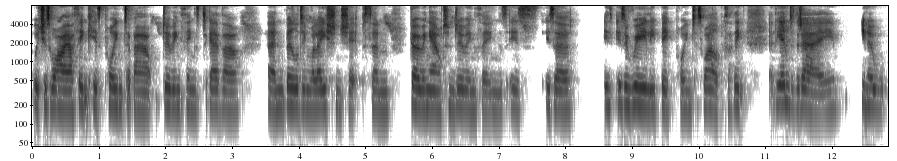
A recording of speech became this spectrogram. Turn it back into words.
which is why I think his point about doing things together and building relationships and going out and doing things is is a is, is a really big point as well. Because I think at the end of the day, you know,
